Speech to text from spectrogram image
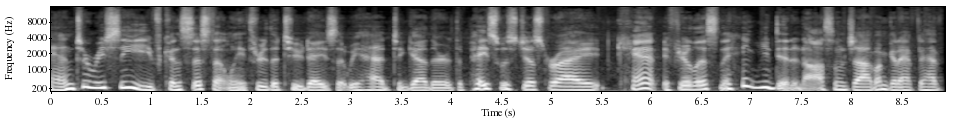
and to receive consistently through the two days that we had together. The pace was just right. Kent, if you're listening, you did an awesome job. I'm going to have to have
